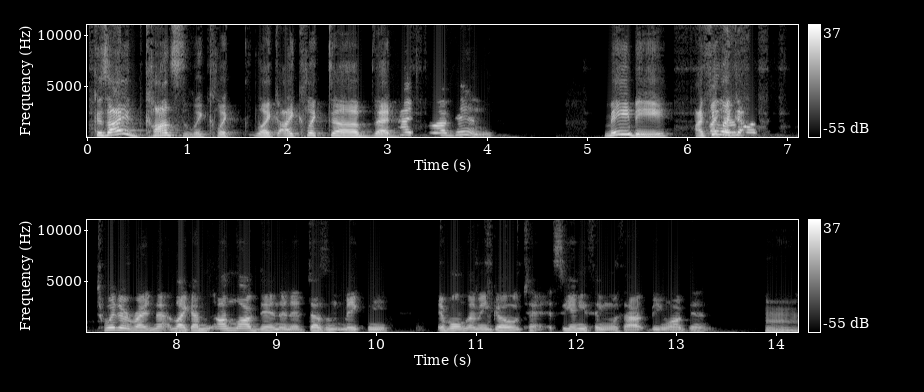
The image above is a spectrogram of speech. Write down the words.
Because I constantly click, like I clicked uh that I logged in. maybe. I feel like, I'm on Twitter right now. Like I'm unlogged in, and it doesn't make me. It won't let me go to see anything without being logged in. hmm.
